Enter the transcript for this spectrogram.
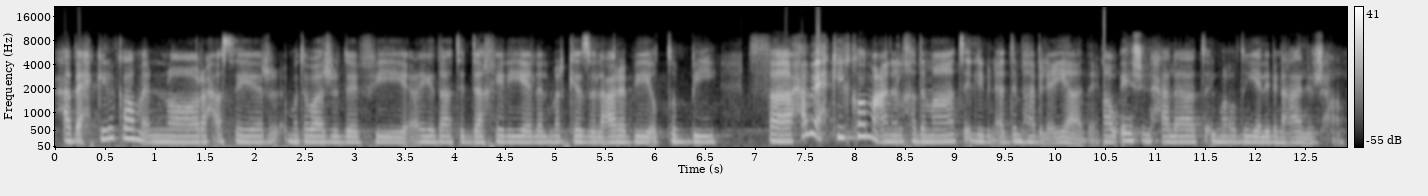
حابة أحكي لكم إنه راح أصير متواجدة في عيادات الداخلية للمركز العربي الطبي. فحابة أحكي لكم عن الخدمات اللي بنقدمها بالعيادة أو إيش الحالات المرضية اللي بنعالجها.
